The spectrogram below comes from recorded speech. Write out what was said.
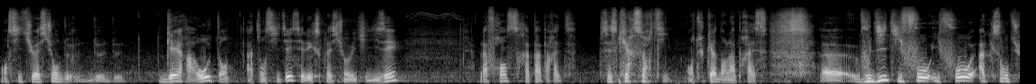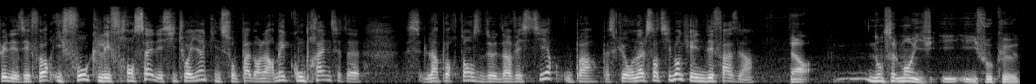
en situation de, de guerre à haute intensité, c'est l'expression utilisée, la France ne serait pas prête. C'est ce qui est ressorti, en tout cas dans la presse. Euh, vous dites qu'il faut, il faut accentuer les efforts, il faut que les Français, les citoyens qui ne sont pas dans l'armée comprennent euh, l'importance d'investir ou pas? Parce qu'on a le sentiment qu'il y a une déphase là. Alors, non seulement il, faut que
